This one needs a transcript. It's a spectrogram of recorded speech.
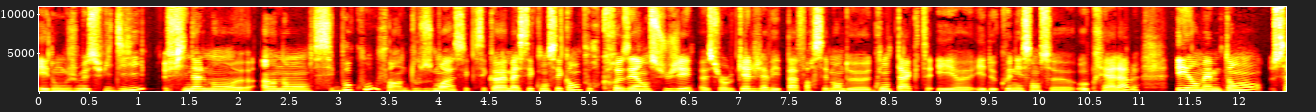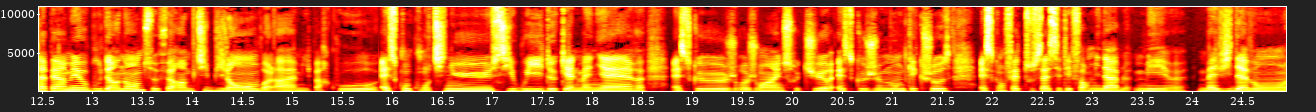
Et donc je me suis dit, finalement, euh, un an, c'est beaucoup. Enfin, 12 mois, c'est quand même assez conséquent pour creuser un sujet euh, sur lequel j'avais pas forcément de contact et, et de connaissances au préalable. Et en même temps, ça permet au bout d'un an de se faire un petit bilan, voilà, à mi-parcours. Est-ce qu'on continue? Si oui, de quelle manière? Est-ce que je rejoins une structure? Est-ce que je monte quelque chose? Est-ce qu'en fait tout ça c'était formidable, mais ma vie d'avant,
